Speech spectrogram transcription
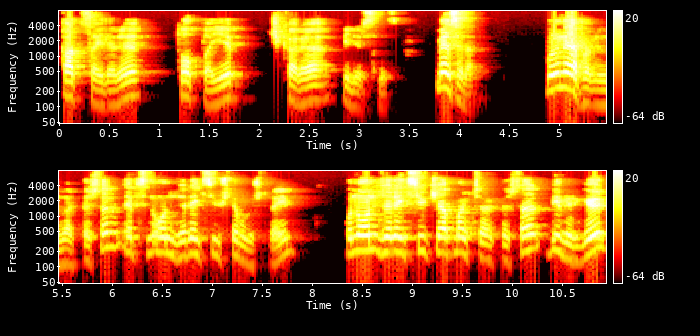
katsayıları toplayıp çıkarabilirsiniz. Mesela bunu ne yapabiliriz arkadaşlar? Hepsini 10 üzeri eksi 3'te buluşturayım. Bunu 10 üzeri eksi 3 yapmak için arkadaşlar bir virgül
